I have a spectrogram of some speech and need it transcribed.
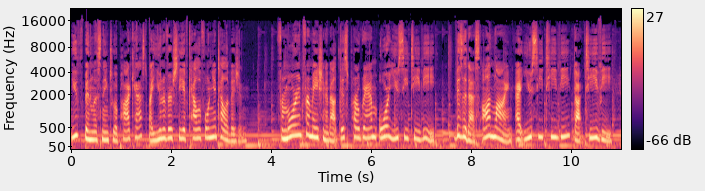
You've been listening to a podcast by University of California Television. For more information about this program or UCTV, visit us online at uctv.tv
